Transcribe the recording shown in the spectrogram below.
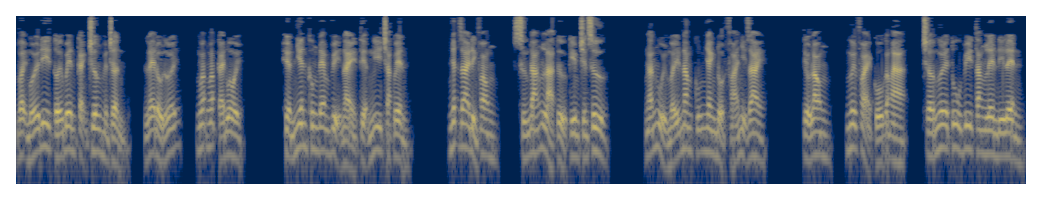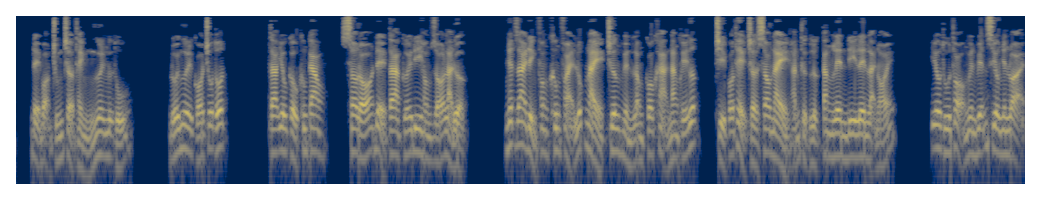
Vậy mới đi tới bên cạnh trương huyền trần, le đầu lưỡi, ngoắc ngoắc cái đôi hiển nhiên không đem vị này tiện nghi trả quên. Nhất giai đình phong, xứng đáng là tử kim chiến sư. Ngắn ngủi mấy năm cũng nhanh đột phá nhị giai. Tiểu long, ngươi phải cố gắng à chờ ngươi tu vi tăng lên đi lên, để bọn chúng trở thành ngươi ngự thú. Đối ngươi có chỗ tốt ta yêu cầu không cao, sau đó để ta cưới đi hóng gió là được. Nhất giai đỉnh phong không phải lúc này trương huyền long có khả năng khế ước, chỉ có thể chờ sau này hắn thực lực tăng lên đi lên lại nói. Yêu thú thọ nguyên viễn siêu nhân loại,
